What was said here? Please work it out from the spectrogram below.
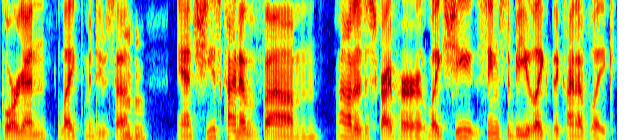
Gorgon like Medusa, Mhm. and she's kind of um I don't know how to describe her. Like she seems to be like the kind of like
